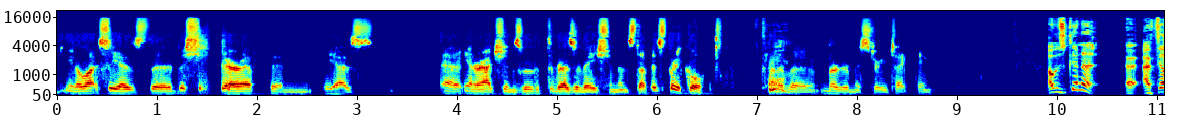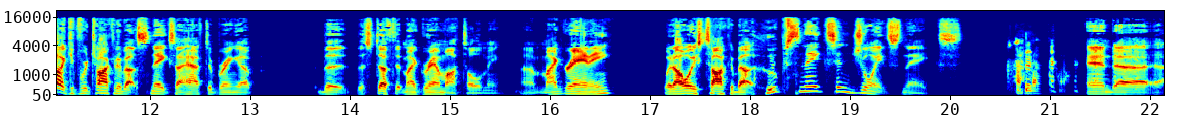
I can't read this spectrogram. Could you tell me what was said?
You know, so he has the the sheriff, and he has uh, interactions with the reservation and stuff. It's pretty cool. Kind of a murder mystery type thing. I was gonna. I- feel like if we're talking about snakes, I have to bring up the the stuff that my grandma told me. Um, my granny would always talk about hoop snakes and joint snakes. and uh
